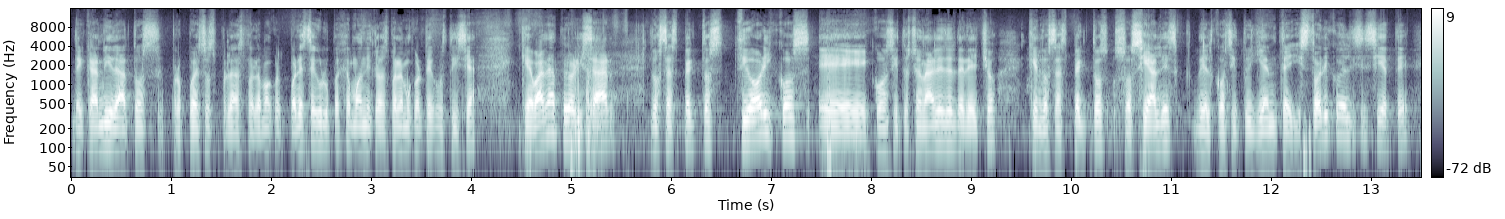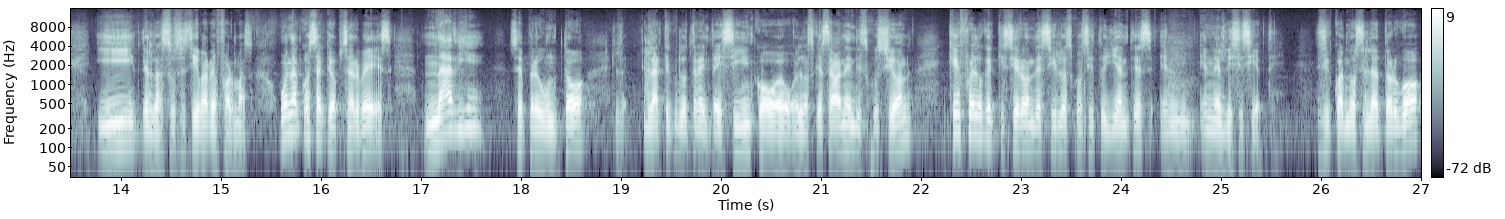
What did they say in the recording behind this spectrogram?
de candidatos propuestos por, las, por este grupo hegemónico de la Suprema Corte de Justicia que van a priorizar los aspectos teóricos eh, constitucionales del derecho que los aspectos sociales del constituyente histórico del 17 y de las sucesivas reformas. Una cosa que observé es, nadie se preguntó el, artículo 35 o, los que estaban en discusión, ¿qué fue lo que quisieron decir los constituyentes en, el 17? Es decir, cuando se le otorgó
